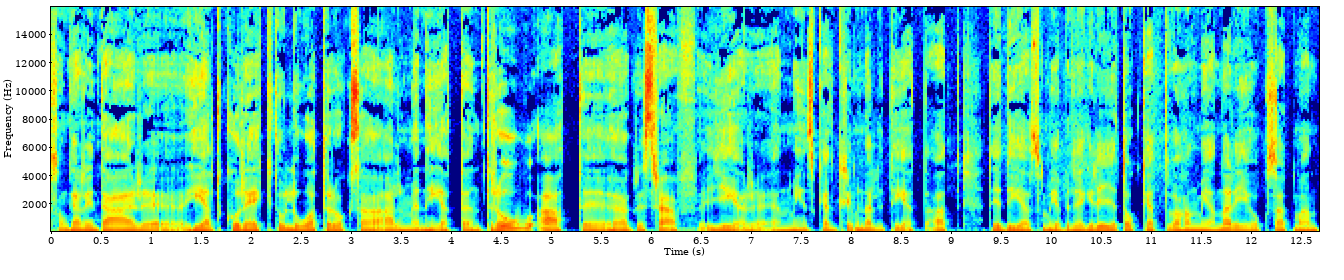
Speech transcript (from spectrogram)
som kanske inte är eh, helt korrekt och låter också allmänheten tro att eh, högre straff ger en minskad kriminalitet, att det är det som är bedrägeriet och att vad han menar är också att man,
